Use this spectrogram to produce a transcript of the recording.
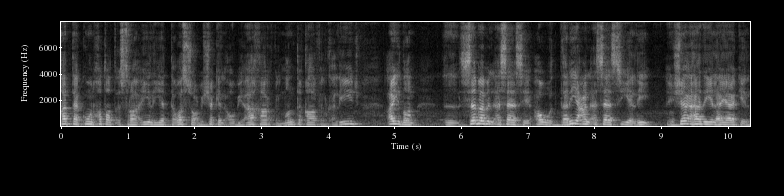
قد تكون خطط إسرائيل هي التوسع بشكل أو بآخر في المنطقة في الخليج. أيضا السبب الأساسي أو الذريعة الأساسية لإنشاء هذه الهياكل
